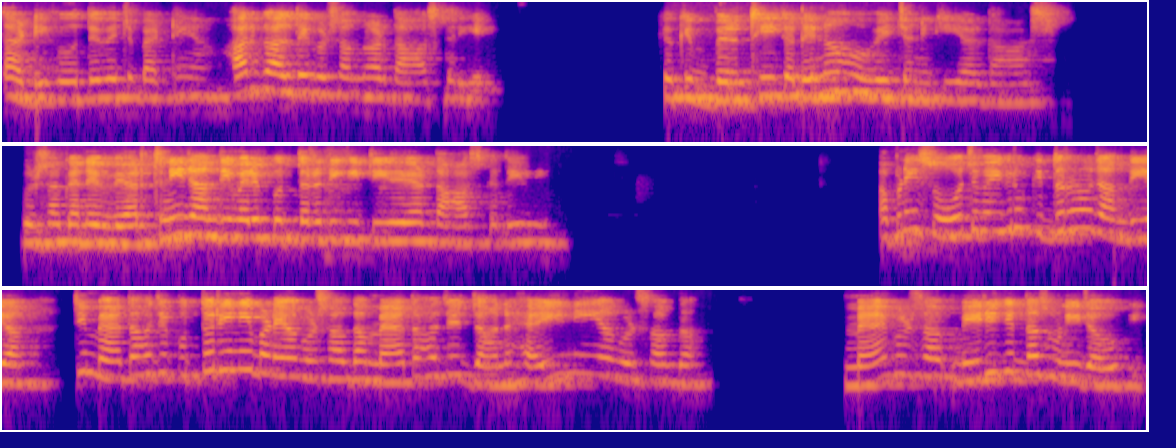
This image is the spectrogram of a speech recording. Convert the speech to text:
ਤੁਹਾਡੀ ਗੋਦ ਦੇ ਵਿੱਚ ਬੈਠੇ ਆ। ਹਰ ਗੱਲ ਤੇ ਗੁਰਸਬ ਨੂੰ ਅਰਦਾਸ ਕਰੀਏ। ਕਿਉਂਕਿ ਬਿਰਥੀ ਕਦੇ ਨਾ ਹੋਵੇ ਜਨ ਕੀ ਅਰਦਾਸ ਗੁਰਸਬ ਕਹਿੰਦੇ, ਵਿਅਰਥ ਨਹੀਂ ਜਾਂਦੀ ਮੇਰੇ ਪੁੱਤਰ ਦੀ ਕੀਤੀ ਹੋਈ ਅਰਦਾਸ ਕਦੇ ਵੀ। ਆਪਣੀ ਸੋਚ ਵੈਗਰੂ ਕਿੱਧਰ ਨੂੰ ਜਾਂਦੀ ਆ? ਜੀ ਮੈਂ ਤਾਂ ਹਜੇ ਪੁੱਤਰ ਹੀ ਨਹੀਂ ਬਣਿਆ ਗੁਰਸਬ ਦਾ, ਮੈਂ ਤਾਂ ਹਜੇ ਜਨ ਹੈ ਹੀ ਨਹੀਂ ਆ ਗੁਰਸਬ ਦਾ। ਮੈਂ ਗੁਰਸਾਹਿਬ ਮੇਰੀ ਕਿੱਦਾਂ ਸੁਣੀ ਜਾਊਗੀ?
